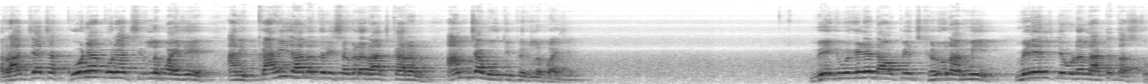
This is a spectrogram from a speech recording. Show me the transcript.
राज्याच्या कोण्या कोण्यात शिरलं पाहिजे? आणि काही झालं तरी सगळं राजकारण आमच्या भोवती फिरलं पाहिजे. वेगवेगळे डावपेच खेळून आम्ही मिळेल तेवढं लाटत असतो.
